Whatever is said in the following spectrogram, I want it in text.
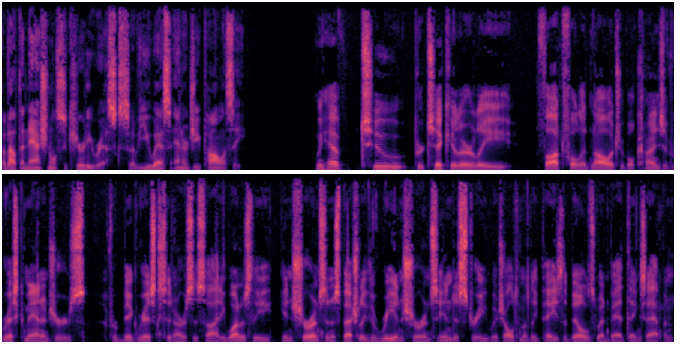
about the national security risks of U.S. energy policy. We have two particularly thoughtful and knowledgeable kinds of risk managers for big risks in our society. One is the insurance and especially the reinsurance industry, which ultimately pays the bills when bad things happen.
